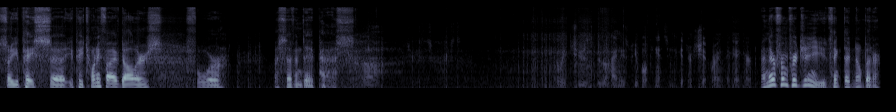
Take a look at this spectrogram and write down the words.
So you pay uh, you pay twenty five dollars for a seven day pass. Oh, Jesus Christ. How do we choose to be behind these people who can't seem to get their shit right when they get here? And they're from Virginia. You'd think they'd know better.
